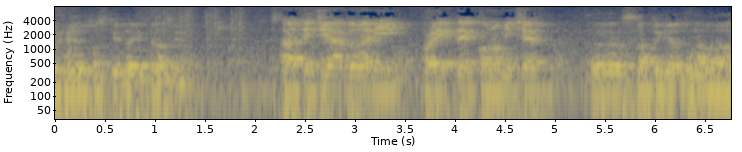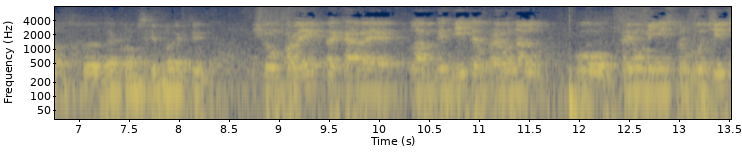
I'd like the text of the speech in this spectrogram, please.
u budućnosti da ih razvijemo. Strategija Dunării, proiecte economice. Strategija Dunava, ekonomski projekti. Și un proiect pe care l-am gândit împreună cu primul ministru Vučić.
